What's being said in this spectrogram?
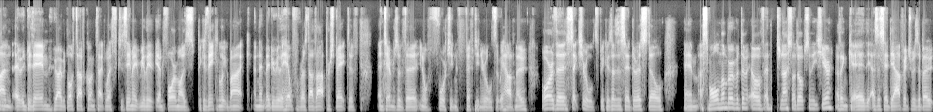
and it would be them who I would love to have contact with because they might really inform us because they can look back and it might be really helpful for us to have that perspective in terms of the you know 14 15 year olds that we have now or the six year olds because as I said there is still um, a small number of, of international adoption each year. I think uh, the, as I said the average was about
